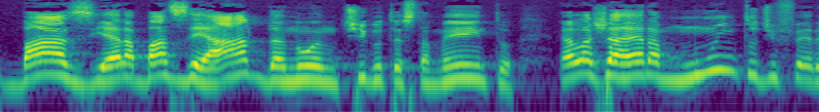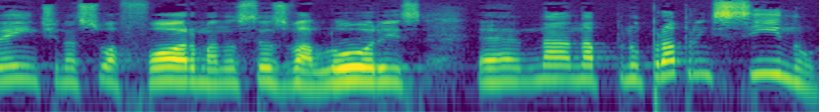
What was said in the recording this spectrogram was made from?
base, era baseada no Antigo Testamento, ela já era muito diferente na sua forma, nos seus valores, é, na, na, no próprio ensino.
